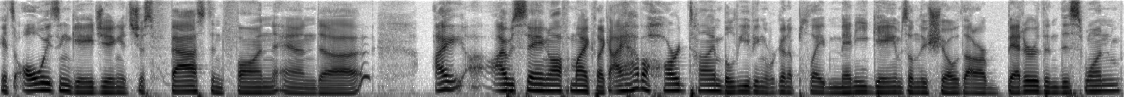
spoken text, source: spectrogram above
it's always engaging. It's just fast and fun, and uh, I I was saying off mic like I have a hard time believing we're gonna play many games on the show that are better than this one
